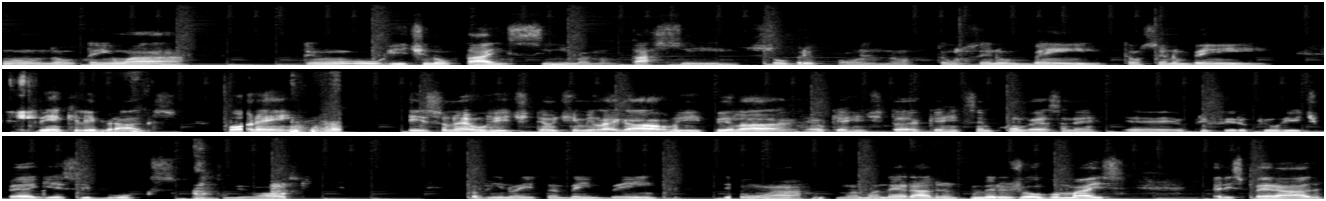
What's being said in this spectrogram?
não, não tem uma, tem um, o hit não tá em cima, não tá assim sobrepondo, não. Estão sendo bem, estão sendo bem, bem equilibrados. Porém, isso, né? O Hit tem um time legal e pela é o que a gente tá, que a gente sempre conversa, né? É, eu prefiro que o Hit pegue esse Bucks Milwaukee, tá vindo aí também bem, deu uma, uma maneirada no primeiro jogo, mas era esperado.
